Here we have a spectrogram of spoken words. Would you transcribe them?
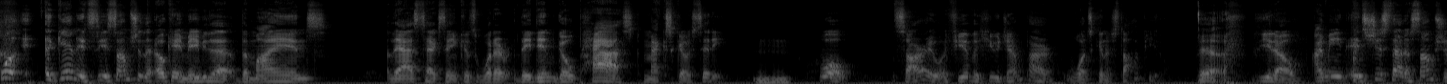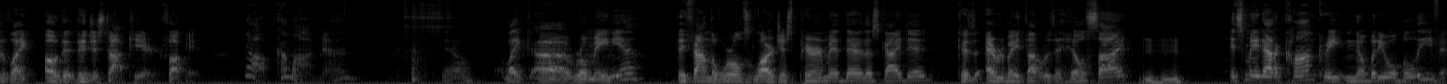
Well, again, it's the assumption that okay, maybe the the Mayans, the Aztecs, Incas, whatever, they didn't go past Mexico City. Mm-hmm. Well, sorry, if you have a huge empire, what's going to stop you? Yeah. You know, I mean, it's just that assumption of like, oh, they, they just stopped here. Fuck it. No, come on, man. You know, like uh, Romania, they found the world's largest pyramid there. This guy did because everybody thought it was a hillside. Mm-hmm. It's made out of concrete, and nobody will believe him.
